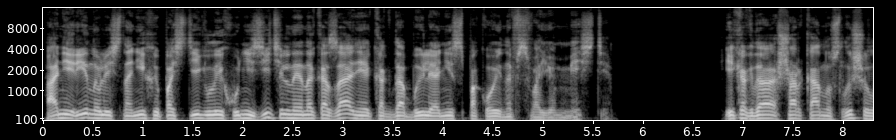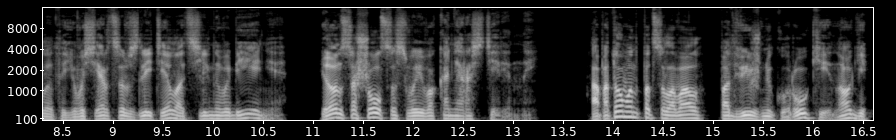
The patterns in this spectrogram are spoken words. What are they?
Они ринулись на них, и постигло их унизительное наказание, когда были они спокойны в своем месте». И когда Шаркан услышал это, его сердце взлетело от сильного биения, и он сошел со своего коня растерянный. А потом он поцеловал подвижнику руки и ноги,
